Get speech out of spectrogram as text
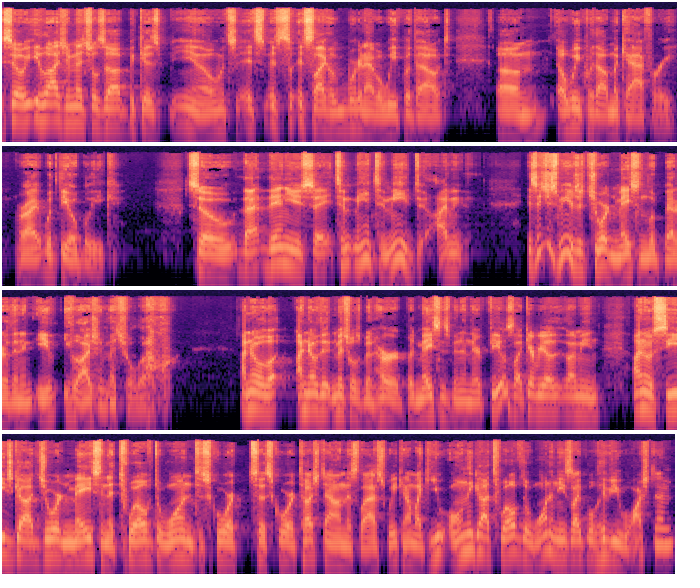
So Elijah Mitchell's up because you know it's it's it's it's like we're gonna have a week without um, a week without McCaffrey, right? With the oblique. So that then you say to me, to me, I mean, is it just me or does Jordan Mason look better than an Elijah Mitchell though? I know I know that Mitchell's been hurt, but Mason's been in there. Feels like every other. I mean, I know Siege got Jordan Mason at twelve to one to score to score a touchdown this last week, and I'm like, you only got twelve to one, and he's like, well, have you watched him?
